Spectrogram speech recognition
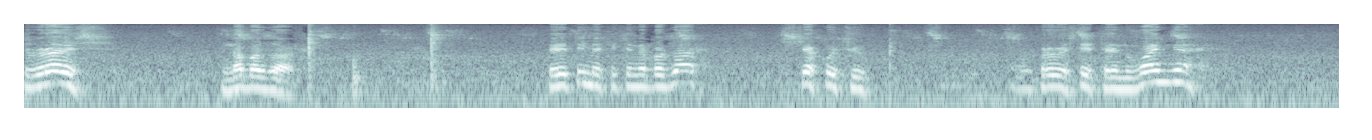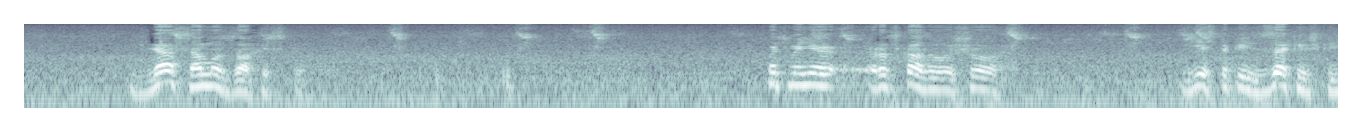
Збираюсь на базар. Перед тим, як йти на базар, ще хочу провести тренування для самозахисту. Ось мені розказували, що є такий зеківський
